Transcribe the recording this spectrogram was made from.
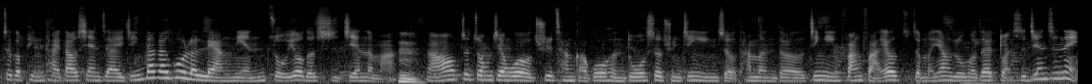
这个平台到现在，已经大概过了两年左右的时间了嘛。嗯，然后这中间我有去参考过很多社群经营者他们的经营方法，要怎么样如何在短时间之内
